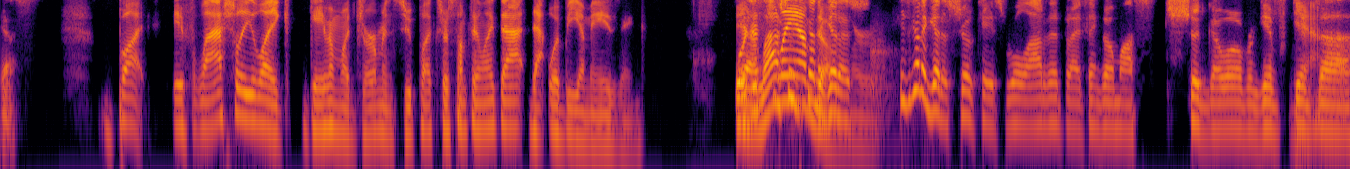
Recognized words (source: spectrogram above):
Yes. But if Lashley like gave him a German suplex or something like that, that would be amazing. Or Yeah, just Lashley's gonna get him, a or- he's gonna get a showcase role out of it, but I think Omos should go over, give give Yeah. uh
